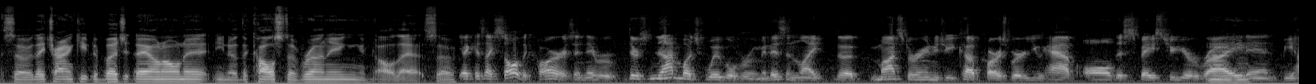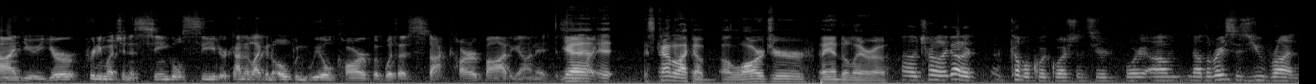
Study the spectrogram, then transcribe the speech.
So they try and keep the budget down on it. You know, the cost of running and all that. So Yeah, because I saw the cars and they were there's not much wiggle room. It isn't like the Monster Energy Cup cars where you have all this space to your right Mhm. and behind you. You're pretty much in a single seat or kind of like an open wheel car, but with a stock car body on it. It yeah, like- it, it's kind of like a, a larger Bandolero. Uh, Charlie, I got a, a couple quick questions here for you. Um, now, the races you run,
